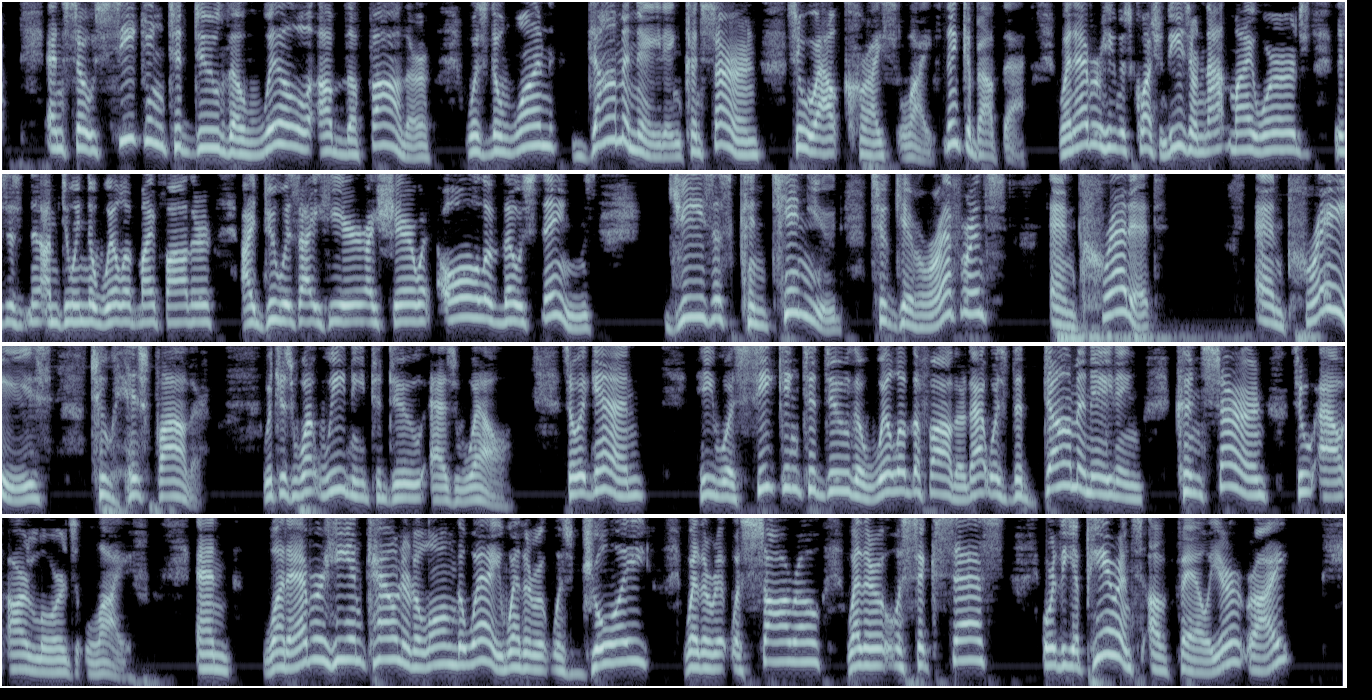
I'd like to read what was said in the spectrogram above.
And so seeking to do the will of the Father was the one dominating concern throughout Christ's life. Think about that. Whenever he was questioned, these are not my words. This is, I'm doing the will of my Father. I do as I hear. I share what all of those things. Jesus continued to give reference and credit and praise to his Father which is what we need to do as well. So again, he was seeking to do the will of the Father. That was the dominating concern throughout our Lord's life. And whatever he encountered along the way, whether it was joy, whether it was sorrow, whether it was success, or the appearance of failure, right?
